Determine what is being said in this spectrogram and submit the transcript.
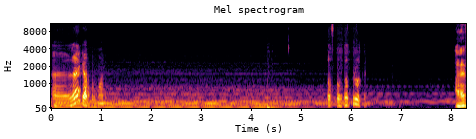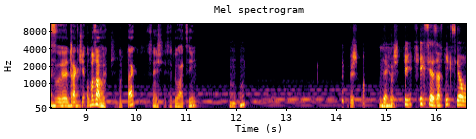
e, Legat umarł. Został zatruty. Ale w y, trakcie obozowych przygód, tak? W sensie sytuacji. Mhm. Tak Wyszło. Jakoś fi- fikcja za fikcją.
